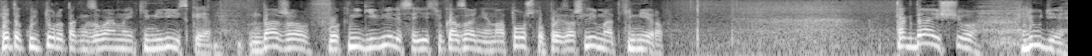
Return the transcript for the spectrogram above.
Это культура так называемая кемерийская. Даже в книге Велеса есть указание на то, что произошли мы от химеров. Тогда еще люди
